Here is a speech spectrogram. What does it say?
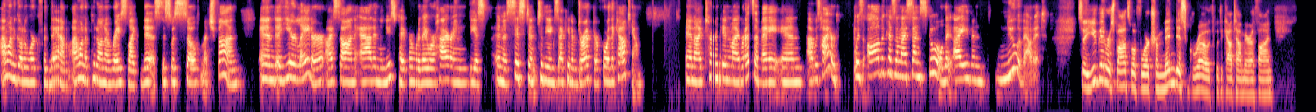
I want to go to work for them. I want to put on a race like this. This was so much fun. And a year later, I saw an ad in the newspaper where they were hiring the, an assistant to the executive director for the Cowtown. And I turned in my resume and I was hired. It was all because of my son's school that I even knew about it. So you've been responsible for tremendous growth with the Cowtown Marathon.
